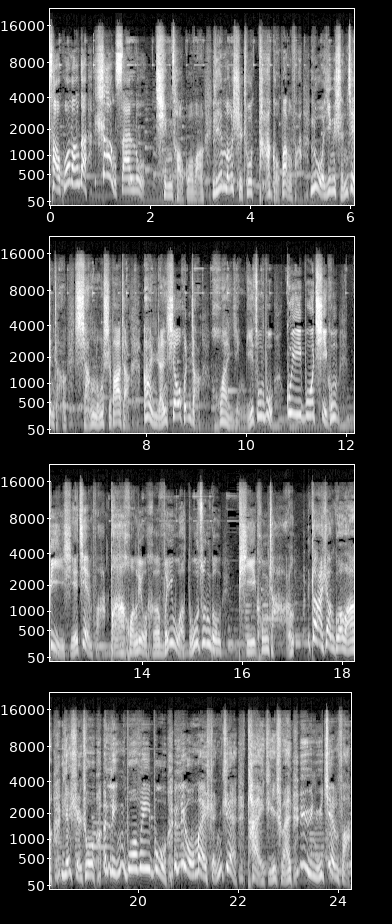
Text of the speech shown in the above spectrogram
草国王的上三路。青草国王连忙使出打狗棒法、落鹰神剑掌、降龙十八掌、黯然销魂掌、幻影迷踪步、龟波气功、辟邪剑法、八荒六合唯我独尊功、劈空掌。大象国王也使出凌波微步、六脉神剑、太极拳、玉女剑法、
